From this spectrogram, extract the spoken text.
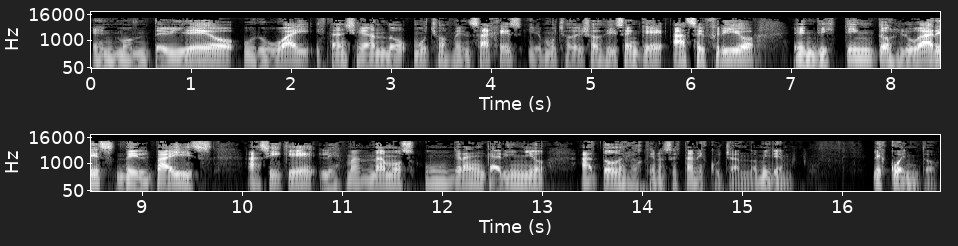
en Montevideo, Uruguay. Están llegando muchos mensajes y muchos de ellos dicen que hace frío en distintos lugares del país. Así que les mandamos un gran cariño a todos los que nos están escuchando. Miren, les cuento.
